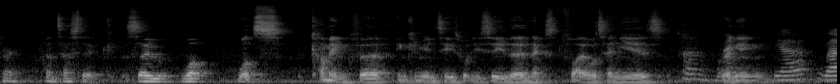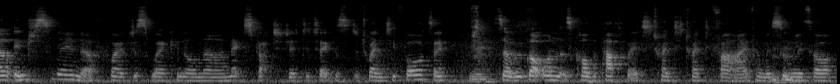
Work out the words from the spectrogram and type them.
Great, fantastic. So, what what's coming for Incommunities? What do you see the next five or ten years Oh, bringing? Yeah, well, interestingly enough, we're just working on our next strategy to take us to 2040. Mm. So we've got one that's called the Pathway to 2025, and we Mhm. suddenly thought,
